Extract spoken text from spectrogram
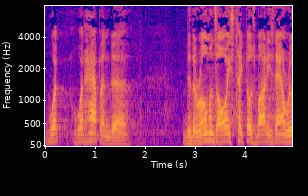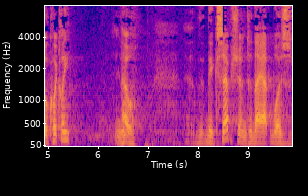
what what happened? Uh, did the Romans always take those bodies down real quickly? No. The, exception to that was,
